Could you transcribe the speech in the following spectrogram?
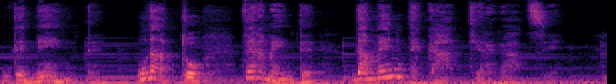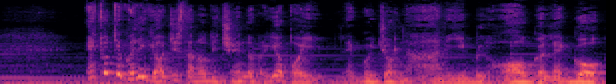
demente, un atto veramente da mente catti ragazzi. E tutti quelli che oggi stanno dicendo, perché io poi leggo i giornali, i blog, leggo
